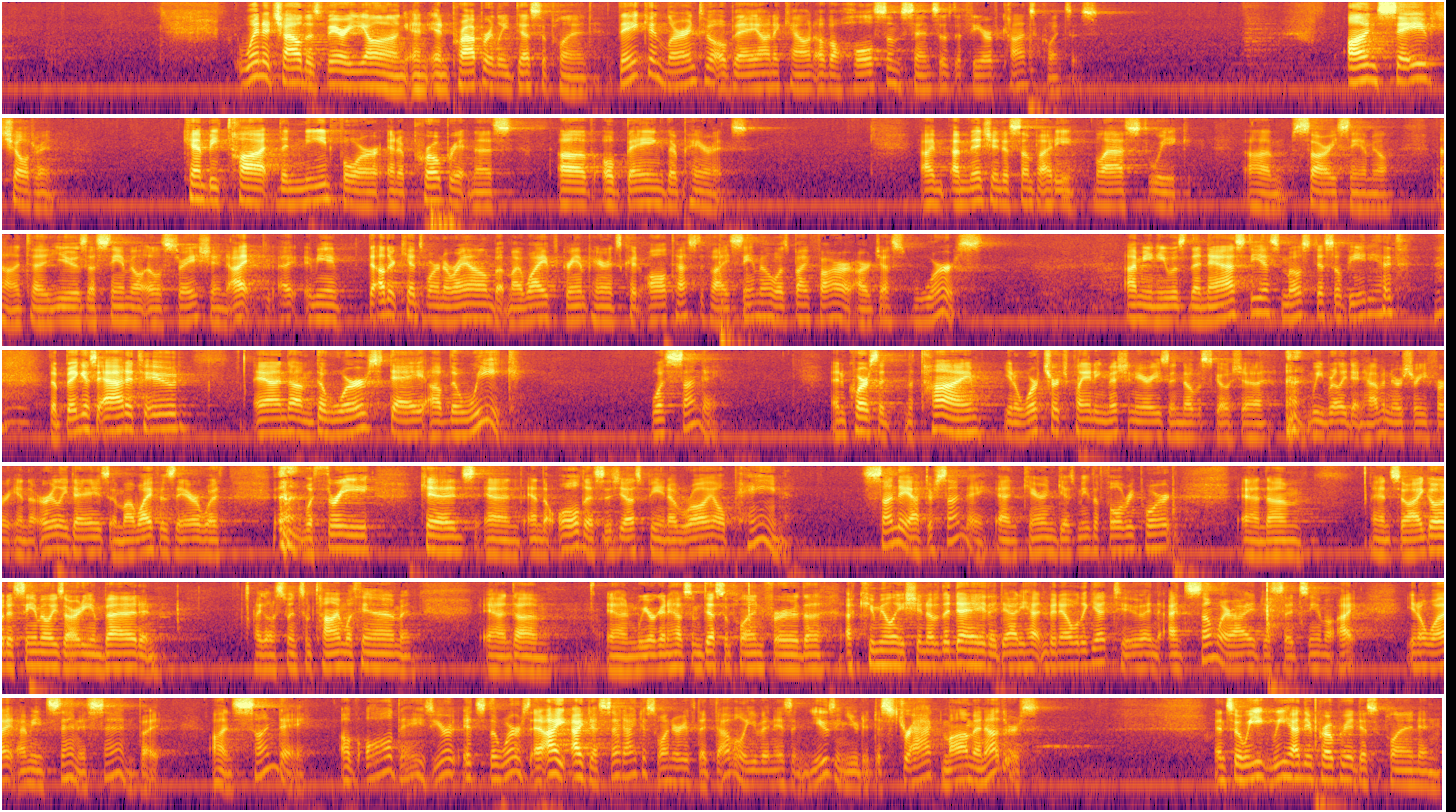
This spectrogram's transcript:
when a child is very young and, and properly disciplined, they can learn to obey on account of a wholesome sense of the fear of consequences. Unsaved children can be taught the need for and appropriateness of obeying their parents. I, I mentioned to somebody last week, um, sorry, Samuel uh, to use a Samuel illustration. I, I, I, mean, the other kids weren't around, but my wife, grandparents could all testify. Samuel was by far our just worst. I mean, he was the nastiest, most disobedient, the biggest attitude, and um, the worst day of the week was Sunday. And of course, at the time, you know, we're church planting missionaries in Nova Scotia. we really didn't have a nursery for in the early days, and my wife is there with with three kids, and and the oldest is just being a royal pain, Sunday after Sunday. And Karen gives me the full report, and um, and so I go to Samuel. He's already in bed, and I go to spend some time with him, and and um, and we are going to have some discipline for the accumulation of the day that daddy hadn't been able to get to. And, and somewhere I just said, Samuel, I, you know what? I mean, sin is sin, but on Sunday, of all days, you're, it's the worst. And I, I just said, I just wonder if the devil even isn't using you to distract mom and others. And so we, we had the appropriate discipline, and,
